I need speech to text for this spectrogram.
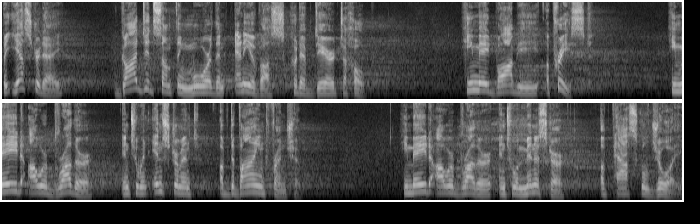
But yesterday, God did something more than any of us could have dared to hope. He made Bobby a priest. He made our brother into an instrument of divine friendship. He made our brother into a minister of paschal joy.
